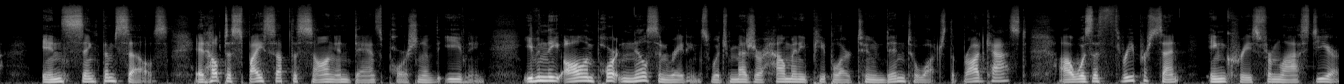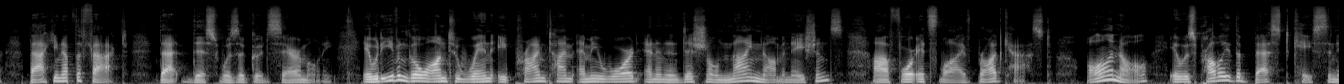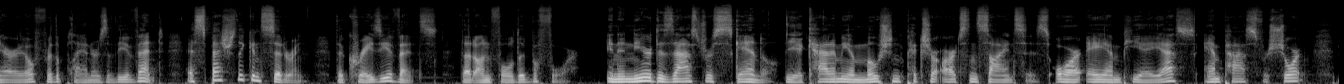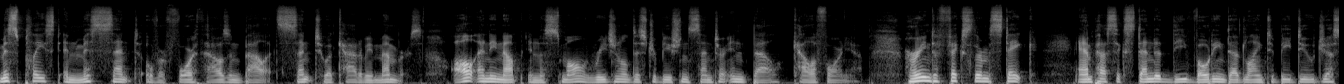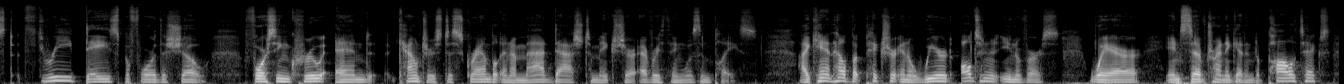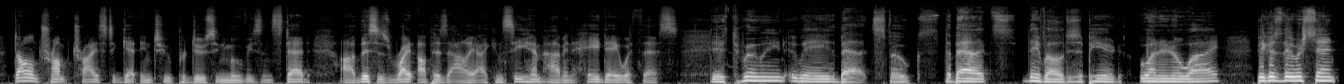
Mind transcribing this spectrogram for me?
NSYNC themselves. It helped to spice up the song and dance portion of the evening. Even the all important Nielsen ratings, which measure how many people are tuned in to watch the broadcast, uh, was a 3% increase from last year, backing up the fact that this was a good ceremony. It would even go on to win a Primetime Emmy Award and an additional nine nominations uh, for its live broadcast. All in all, it was probably the best case scenario for the planners of the event, especially considering the crazy events that unfolded before. In a near disastrous scandal, the Academy of Motion Picture Arts and Sciences, or AMPAS, AMPAS for short, misplaced and missent over 4,000 ballots sent to Academy members, all ending up in the small regional distribution center in Bell, California. Hurrying to fix their mistake, AMPAS extended the voting deadline to be due just three days before the show, forcing crew and counters to scramble in a mad dash to make sure everything was in place. I can't help but picture in a weird alternate universe where, instead of trying to get into politics, Donald Trump tries to get into producing movies instead. Uh, this is right up his alley. I can see him having a heyday with this. They're throwing away the ballots, folks. The ballots, they've all disappeared. Want to know why? Because they were sent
